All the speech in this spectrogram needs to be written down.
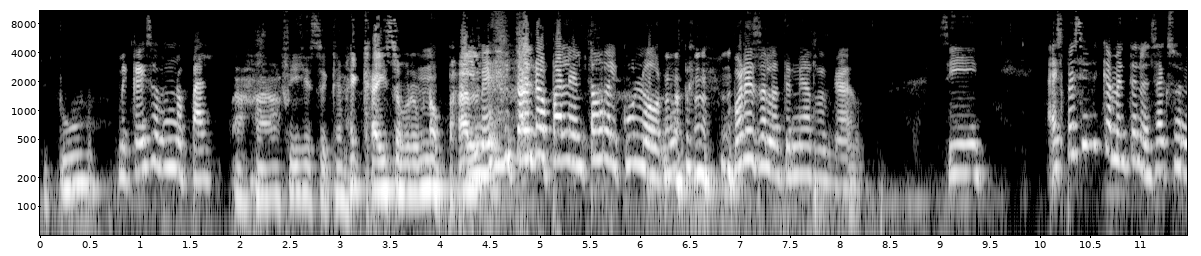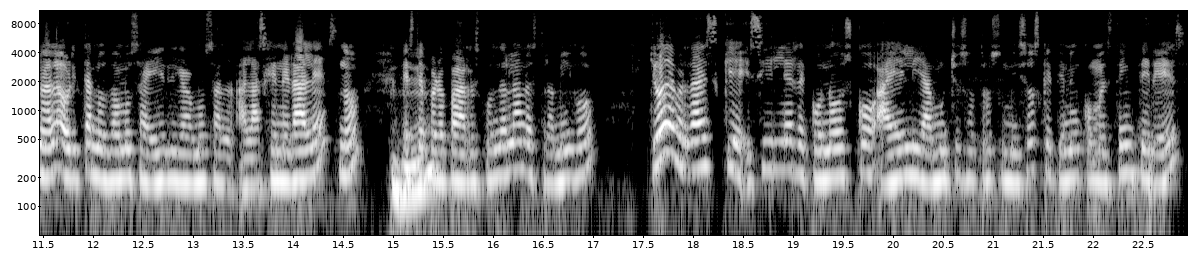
Si tú, Me caí sobre un nopal. ajá, fíjese que me caí sobre un Y nopal. me entró el nopal en todo el culo, ¿no? Por eso lo tenía rasgado. Sí. Específicamente en el sexo anal, ahorita nos vamos a ir, digamos, a, a las generales, ¿no? Este, pero para responderle a nuestro amigo, yo de verdad es que sí le reconozco a él y a muchos otros sumisos que tienen como este interés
